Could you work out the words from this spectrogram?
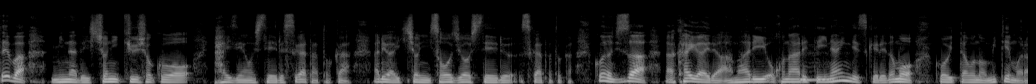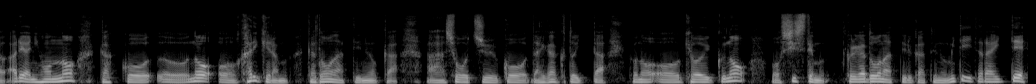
例えばみんなで一緒に給食を配膳をしている姿とか、あるいは一緒に掃除をしている姿とか、こういうの実は海外ではあまり行われていないんですけれども、こういったものを見てもらう、あるいは日本の学校のカリキュラムがどうなっているのか、小中高、大学といったこの教育のシステム、これがどうなっているかというのを見ていただいて、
